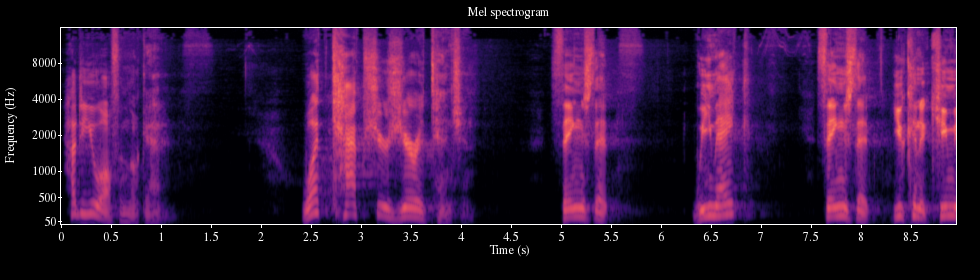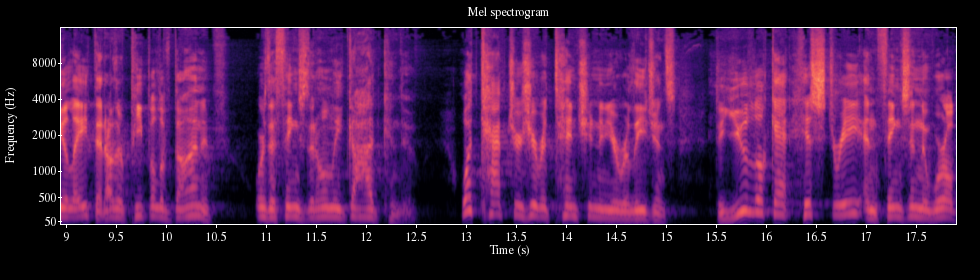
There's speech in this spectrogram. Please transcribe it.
How do you often look at it? What captures your attention? Things that we make, things that you can accumulate that other people have done, or the things that only God can do? What captures your attention and your allegiance? Do you look at history and things in the world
